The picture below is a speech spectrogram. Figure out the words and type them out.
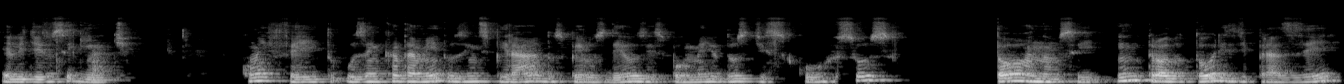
Ele diz o seguinte: com efeito, os encantamentos inspirados pelos deuses por meio dos discursos tornam-se introdutores de prazer,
